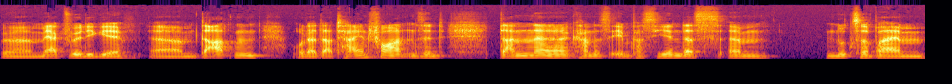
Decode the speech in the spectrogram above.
merkwürdige ähm, Daten oder Dateien vorhanden sind, dann kann es eben passieren, dass ähm, Nutzer beim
